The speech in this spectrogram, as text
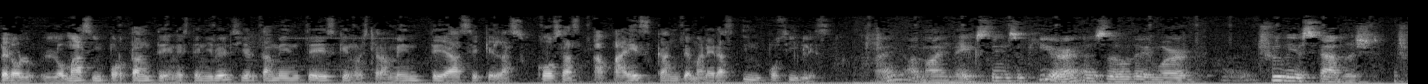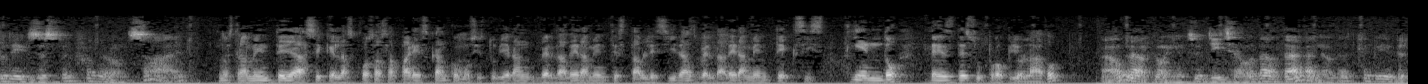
Pero lo más importante en este nivel ciertamente es que nuestra mente hace que las cosas aparezcan de maneras imposibles. Right? Our mind makes things appear as though they were uh, truly established, truly existent from their own side. Nuestra mente hace que las cosas aparezcan como si estuvieran verdaderamente establecidas, verdaderamente existiendo desde su propio lado. Now, without going into detail about that, I know that can be a bit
